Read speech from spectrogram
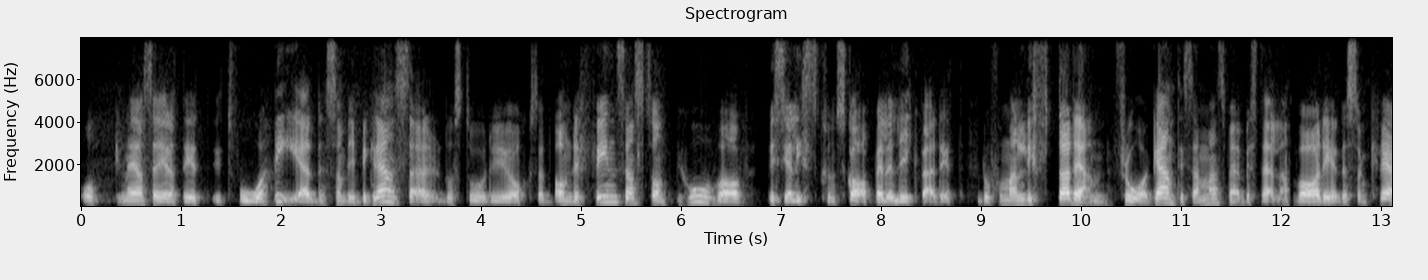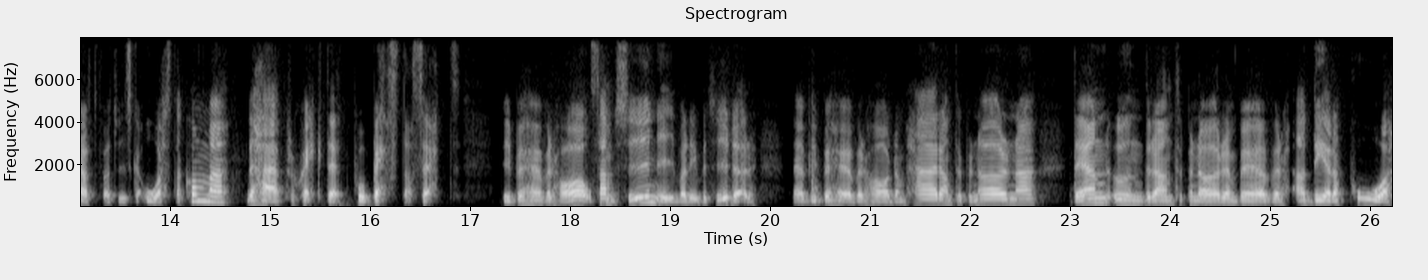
Och när jag säger att det är två led som vi begränsar, då står det ju också att om det finns en sånt behov av specialistkunskap eller likvärdigt, då får man lyfta den frågan tillsammans med beställaren. Vad är det som krävs för att vi ska åstadkomma det här projektet på bästa sätt? Vi behöver ha samsyn i vad det betyder. Vi behöver ha de här entreprenörerna. Den underentreprenören behöver addera på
